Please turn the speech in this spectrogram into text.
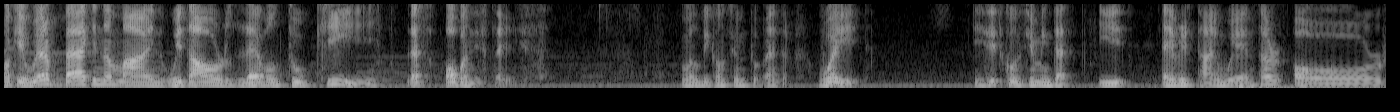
Okay, we're back in the mine with our level 2 key. Let's open this place. Will be consumed to enter. Wait, is it consuming that e every time we enter or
